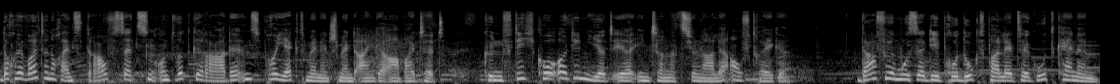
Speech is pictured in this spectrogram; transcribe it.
Doch er wollte noch eins draufsetzen und wird gerade ins Projektmanagement eingearbeitet. Künftig koordiniert er internationale Aufträge. Dafür muss er die Produktpalette gut kennen.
